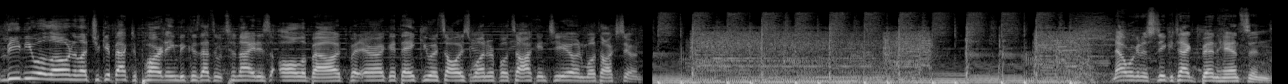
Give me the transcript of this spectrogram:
leave you alone and let you get back to partying because that's what tonight is all about. But Erica, thank you. It's always wonderful talking to you, and we'll talk soon. Now we're going to sneak attack Ben Hansen.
